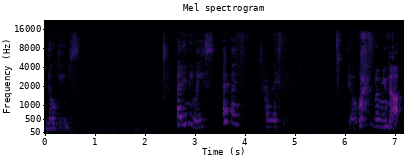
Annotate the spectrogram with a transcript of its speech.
No games. But anyways, bye bye. Have a nice day. Ew. Let me not.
